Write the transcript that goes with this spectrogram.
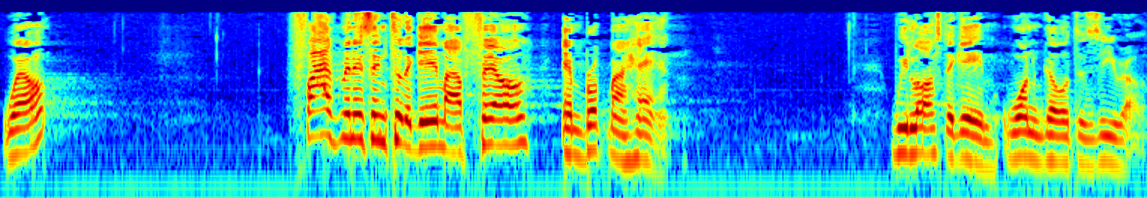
Well, five minutes into the game, I fell and broke my hand. We lost the game, one goal to zero.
